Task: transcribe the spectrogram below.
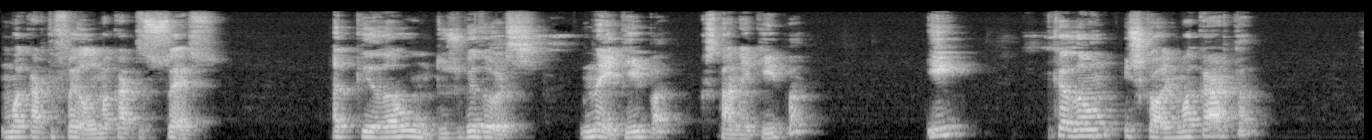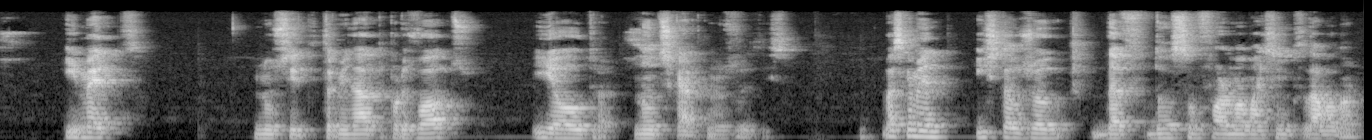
uma carta fail e uma carta de sucesso a cada um dos jogadores na equipa, que está na equipa, e cada um escolhe uma carta e mete num sítio determinado por votos e a outra no descarte, como vos disse. Basicamente, isto é o jogo da, da sua forma mais simples da Avalon.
